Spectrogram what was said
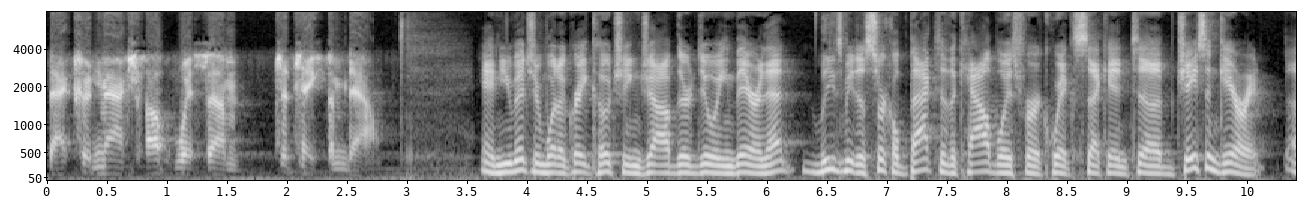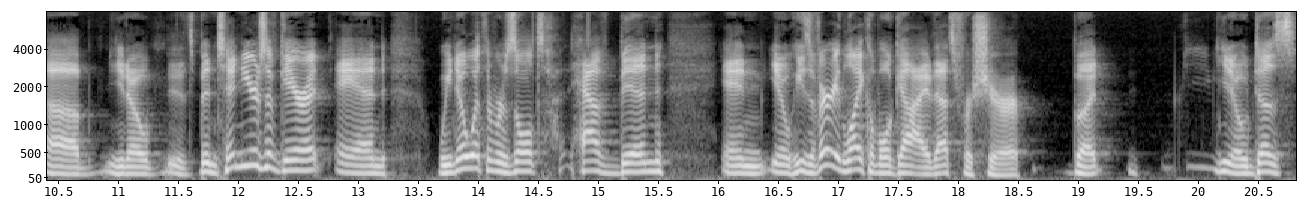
that could match up with them to take them down. And you mentioned what a great coaching job they're doing there, and that leads me to circle back to the Cowboys for a quick second. Uh, Jason Garrett, uh, you know, it's been ten years of Garrett, and we know what the results have been. And you know, he's a very likable guy, that's for sure. But you know, does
